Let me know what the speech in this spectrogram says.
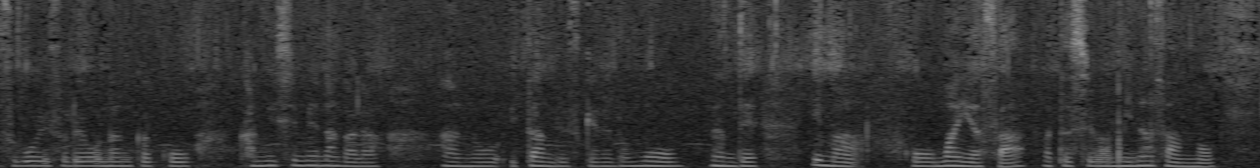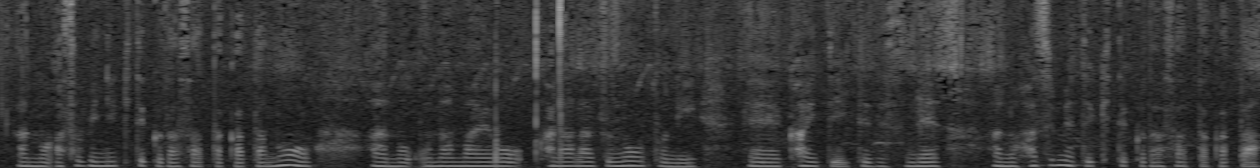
すごいそれをなんかこう噛みしめながらあのいたんですけれどもなんで今こう毎朝私は皆さんのあの遊びに来てくださった方のあのお名前を必ずノートに、えー、書いていてですねあの初めて来てくださった方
